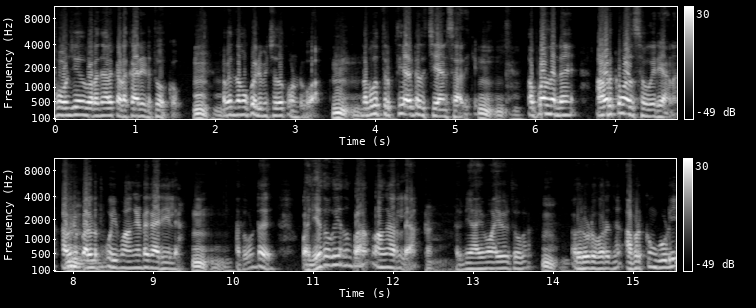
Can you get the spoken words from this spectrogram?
ഫോൺ ചെയ്ത് പറഞ്ഞാൽ കടക്കാർ എടുത്തു വെക്കും. അപ്പം നമുക്ക് ഒരുമിച്ച് അത് കൊണ്ടുപോകാം നമുക്ക് തൃപ്തിയായിട്ട് അത് ചെയ്യാൻ സാധിക്കും. അപ്പം തന്നെ അവർക്കും അത് സൗകര്യമാണ്. അവർ പലയിടത്ത് പോയി വാങ്ങേണ്ട കാര്യമില്ല. അതുകൊണ്ട് വലിയ തുകയൊന്നും വാങ്ങാറില്ല. അത് ന്യായമായ ഒരു തുക. അവരോട് പറഞ്ഞ് അവർക്കും കൂടി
